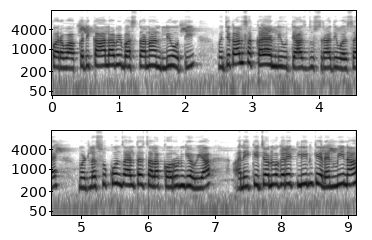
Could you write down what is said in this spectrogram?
परवा कधी काल आम्ही बसताना आणली होती. म्हणजे काल सकाळी आणली होती आज दुसरा दिवस आहे. म्हटलं सुकून जाईल तर चला करून घेऊया. आणि किचन वगैरे क्लीन केलं आणि मी ना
